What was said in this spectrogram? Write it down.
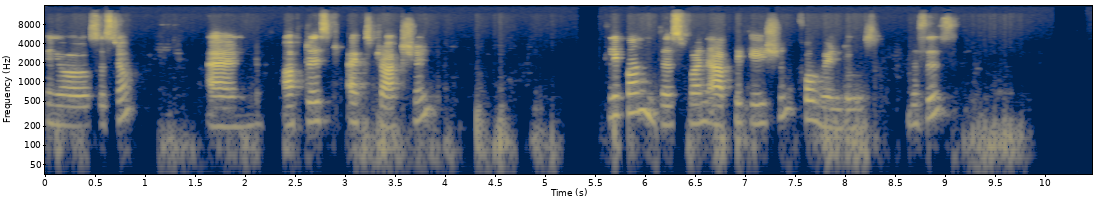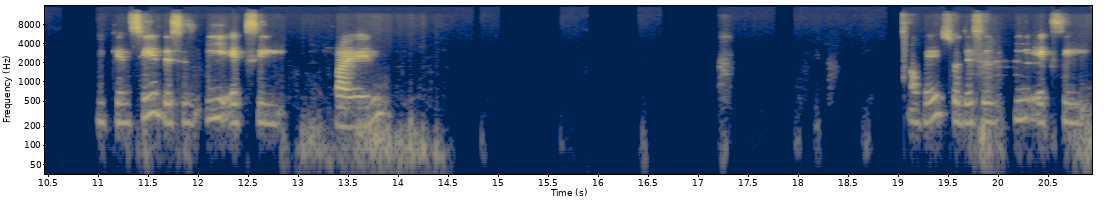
in your system. And after extraction click on this one application for windows. This is you can see this is exe file. Okay so this is exe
